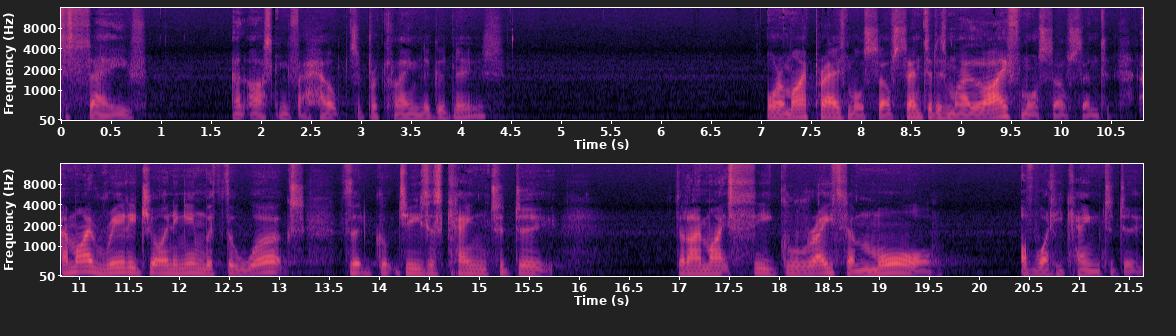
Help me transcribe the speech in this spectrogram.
to save and asking for help to proclaim the good news? Or are my prayers more self centered? Is my life more self centered? Am I really joining in with the works that Jesus came to do? That I might see greater, more of what he came to do?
